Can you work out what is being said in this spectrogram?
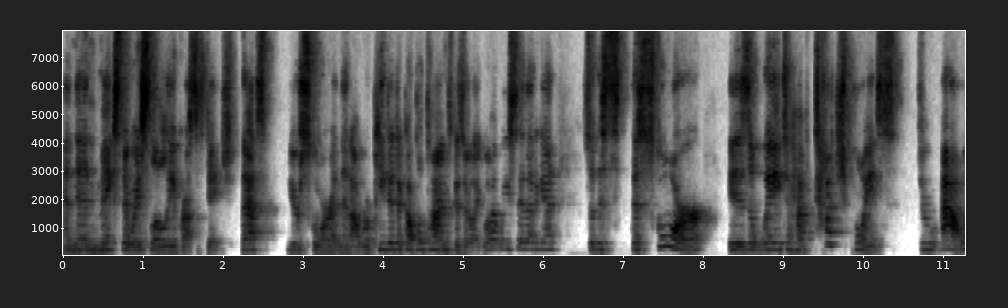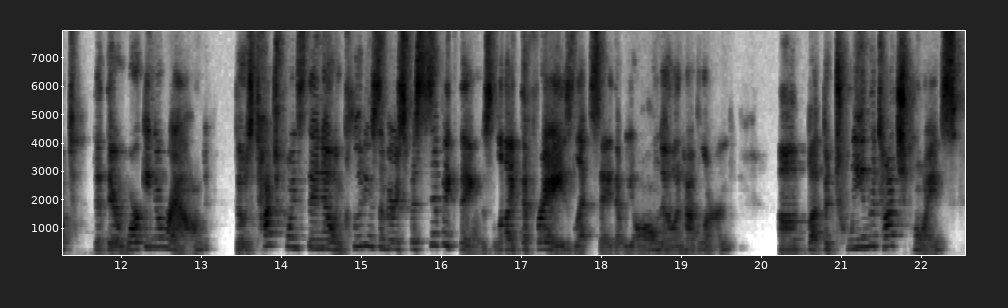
and then makes their way slowly across the stage. That's your score. And then I'll repeat it a couple times because they're like, what, will you say that again? So this, the score is a way to have touch points throughout that they're working around those touch points they know, including some very specific things like the phrase, let's say, that we all know and have learned. Um, but between the touch points,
